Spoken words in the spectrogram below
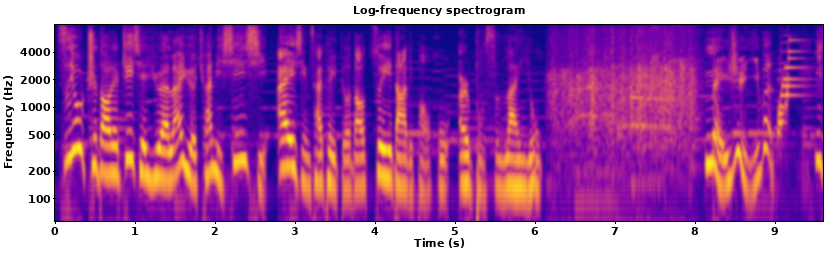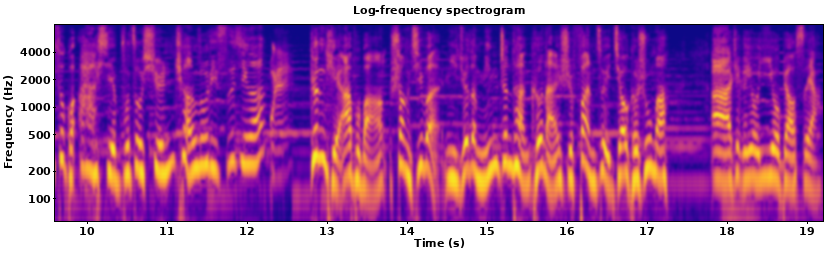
只有知道了这些越来越全的信息，爱心才可以得到最大的保护，而不是滥用。每日一问：你做过哪些不走寻常路的事情啊？跟帖 UP 榜上期问：你觉得《名侦探柯南》是犯罪教科书吗？啊，这个有意有表示呀，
